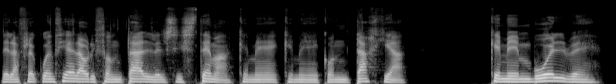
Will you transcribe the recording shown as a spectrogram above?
de la frecuencia de la horizontal del sistema que me, que me contagia, que me envuelve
